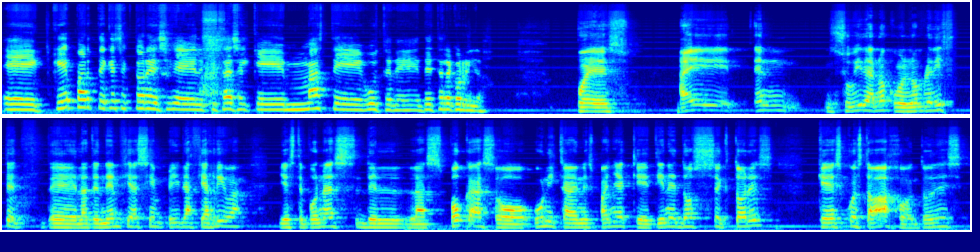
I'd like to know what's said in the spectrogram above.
Eh, ¿Qué parte, qué sector es el, quizás el que más te guste de, este recorrido? Pues hay en subida, ¿no? Como el nombre dice, la tendencia es siempre ir hacia arriba y Estepona es de las pocas o única en España que tiene dos sectores que es cuesta abajo. Entonces,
